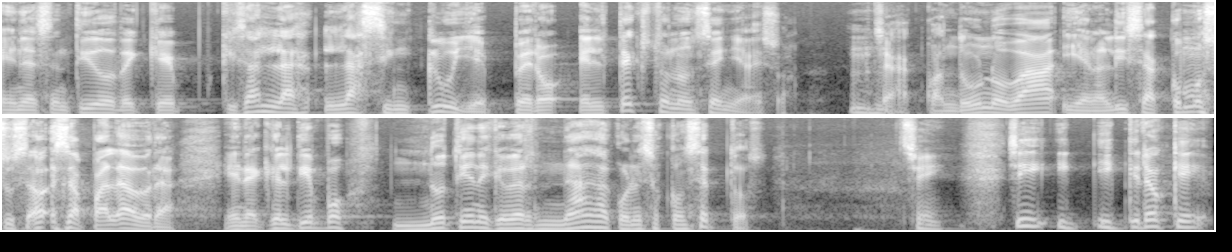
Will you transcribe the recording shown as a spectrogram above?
en el sentido de que quizás las, las incluye, pero el texto no enseña eso. O sea, cuando uno va y analiza cómo se usaba esa palabra en aquel tiempo, no tiene que ver nada con esos conceptos. Sí, sí, y, y creo que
